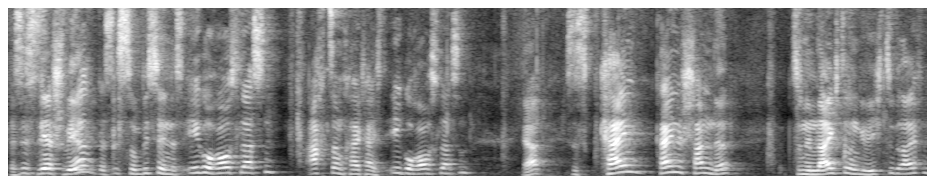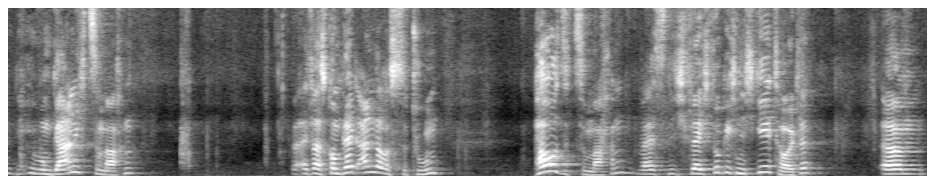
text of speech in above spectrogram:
Das ist sehr schwer, das ist so ein bisschen das Ego rauslassen. Achtsamkeit heißt Ego rauslassen. Ja? Es ist kein, keine Schande, zu einem leichteren Gewicht zu greifen, die Übung gar nicht zu machen, etwas komplett anderes zu tun Pause zu machen, weil es nicht, vielleicht wirklich nicht geht heute, ähm,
